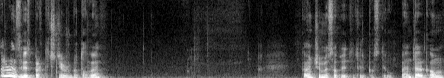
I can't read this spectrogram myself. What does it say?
Nasz węzeł jest praktycznie już gotowy. Kończymy sobie to tylko z tyłu pętelką.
